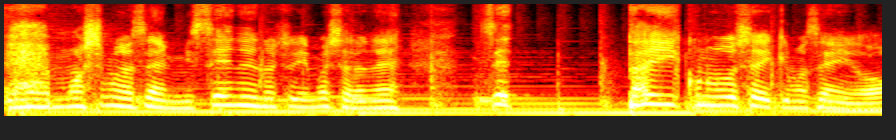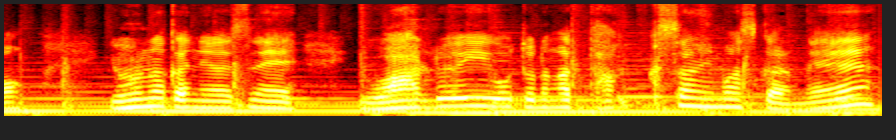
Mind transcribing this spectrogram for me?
えー、もしもですね、未成年の人いましたらね、絶対このことしちゃいけませんよ。世の中にはですね、悪い大人がたくさんいますからね。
